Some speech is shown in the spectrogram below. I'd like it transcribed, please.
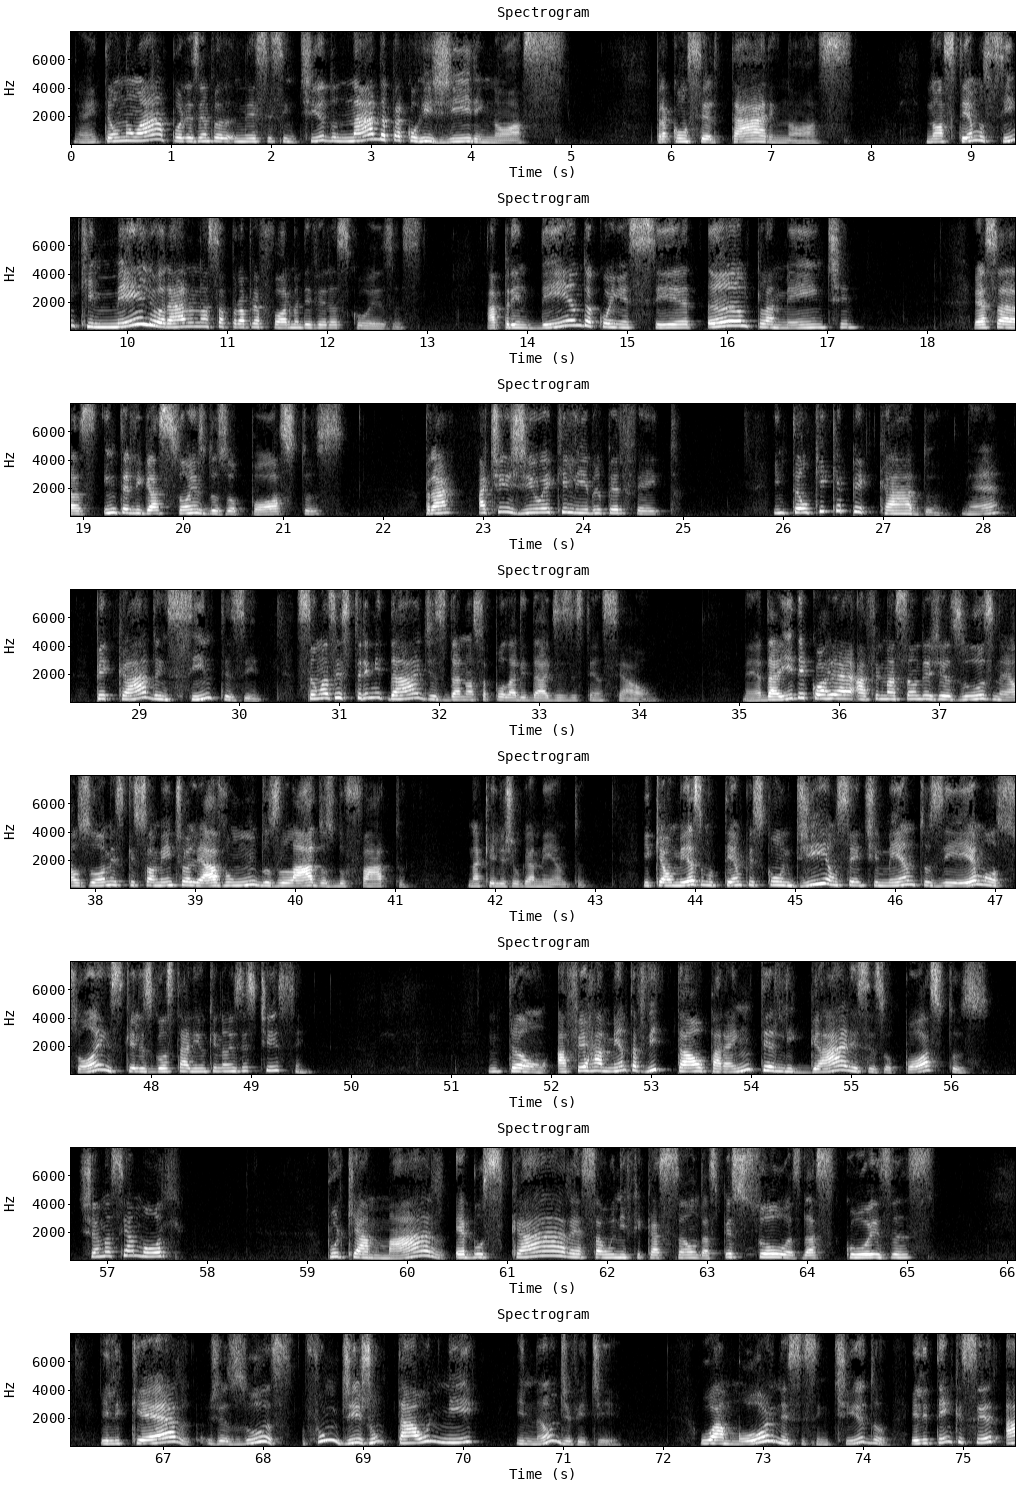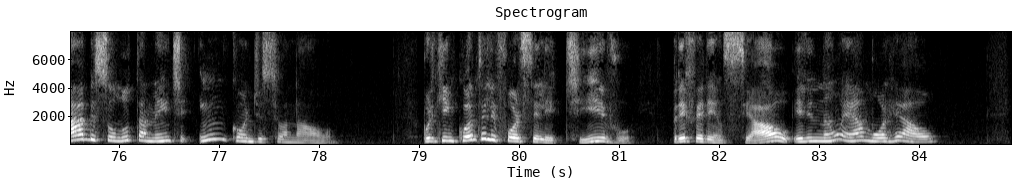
Né? Então não há, por exemplo, nesse sentido, nada para corrigir em nós, para consertar em nós. Nós temos sim que melhorar a nossa própria forma de ver as coisas aprendendo a conhecer amplamente essas interligações dos opostos para atingir o equilíbrio perfeito. Então, o que é pecado? Né? Pecado, em síntese, são as extremidades da nossa polaridade existencial. Né? Daí decorre a afirmação de Jesus né, aos homens que somente olhavam um dos lados do fato naquele julgamento e que ao mesmo tempo escondiam sentimentos e emoções que eles gostariam que não existissem. Então, a ferramenta vital para interligar esses opostos chama-se amor. Porque amar é buscar essa unificação das pessoas, das coisas. Ele quer, Jesus, fundir, juntar, unir e não dividir. O amor, nesse sentido, ele tem que ser absolutamente incondicional. Porque enquanto ele for seletivo, preferencial, ele não é amor real.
